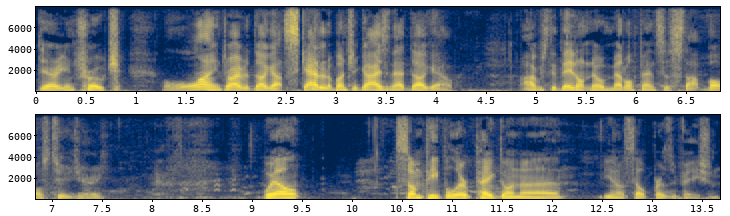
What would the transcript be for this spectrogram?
Darian Troche, line drive to the dugout, scattered a bunch of guys in that dugout. Obviously, they don't know metal fences stop balls too, Jerry. Well, some people are pegged on, uh, you know, self-preservation,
